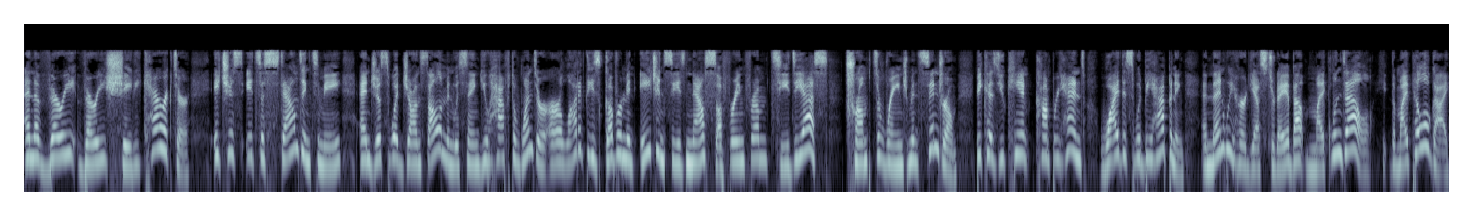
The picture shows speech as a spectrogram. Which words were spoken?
and a very, very shady character. It just, it's astounding to me. And just what John Solomon was saying, you have to wonder, are a lot of these government agencies now suffering from TDS? Trump derangement syndrome because you can't comprehend why this would be happening. And then we heard yesterday about Mike Lindell, the My Pillow guy.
